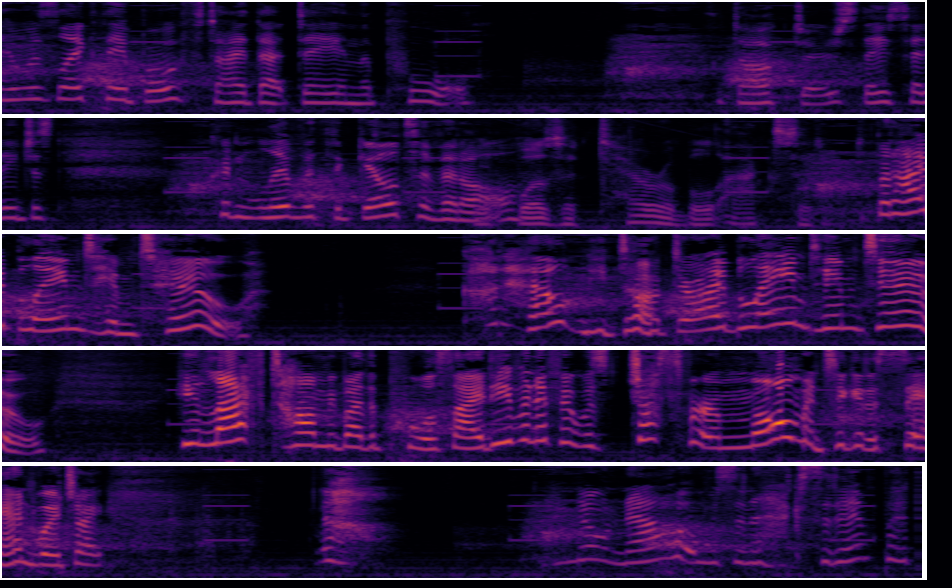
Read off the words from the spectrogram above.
It was like they both died that day in the pool. The doctors, they said he just couldn't live with the guilt of it all. It was a terrible accident. But I blamed him too. God help me, Doctor, I blamed him too. He left Tommy by the poolside, even if it was just for a moment to get a sandwich. I. I know now it was an accident, but.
